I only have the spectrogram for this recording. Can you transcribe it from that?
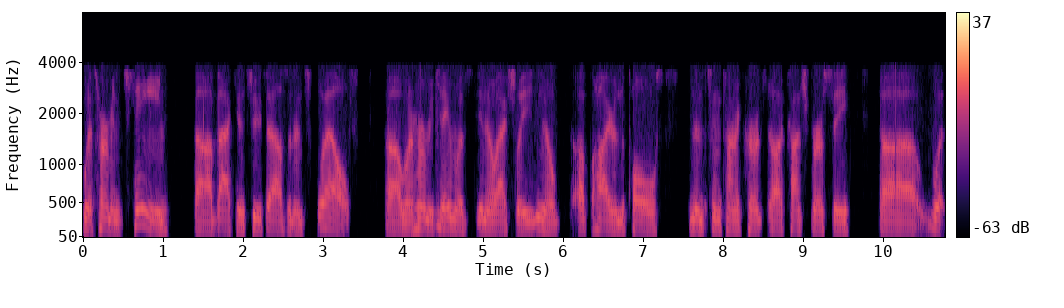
with Herman Cain uh, back in 2012, uh, when Herman mm-hmm. Cain was, you know, actually, you know, up higher in the polls and then some kind of uh, controversy uh, what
